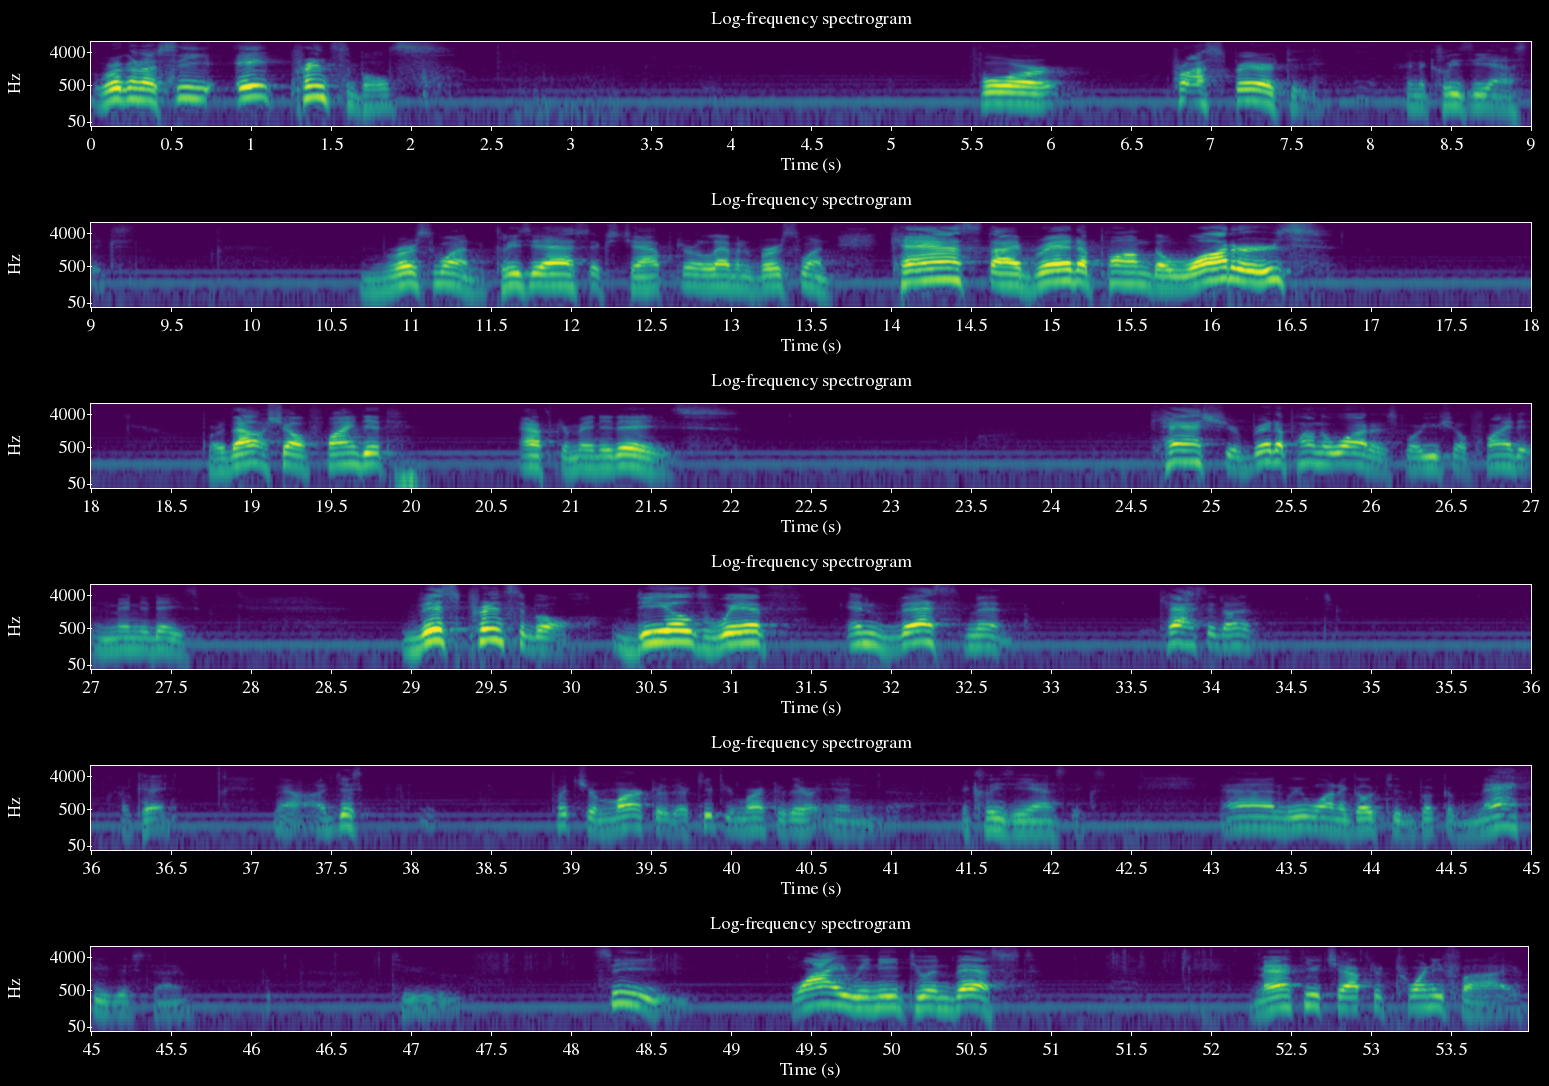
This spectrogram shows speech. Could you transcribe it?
We're going to see eight principles for prosperity in Ecclesiastics. Verse 1, Ecclesiastics chapter 11, verse 1. Cast thy bread upon the waters, for thou shalt find it after many days. Cast your bread upon the waters, for you shall find it in many days. This principle deals with investment. Cast it on. Okay? Now, I just put your marker there, keep your marker there in Ecclesiastics. And we want to go to the book of Matthew this time to see why we need to invest. Matthew chapter 25.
